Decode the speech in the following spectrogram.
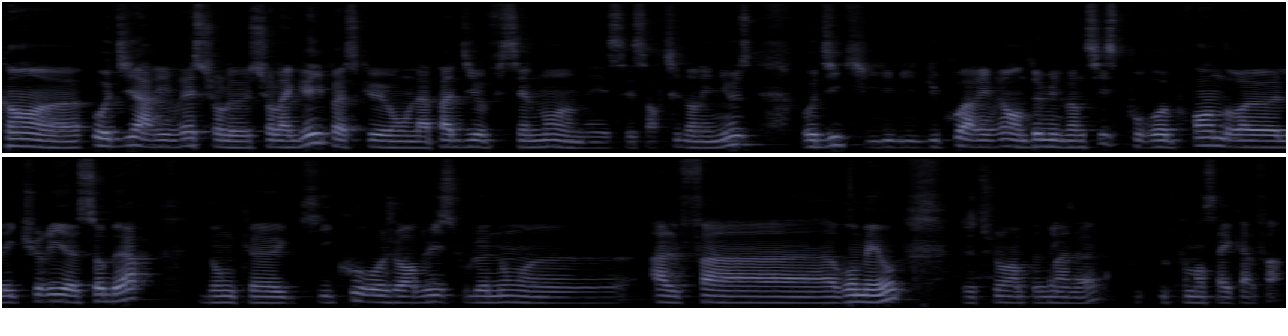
quand euh, Audi arriverait sur le sur la grille parce qu'on l'a pas dit officiellement, mais c'est sorti dans les news. Audi qui du coup arriverait en 2026 pour reprendre euh, l'écurie euh, Sauber, donc qui court aujourd'hui sous le nom Alfa Romeo. J'ai toujours un peu de mal je commence avec Alpha.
